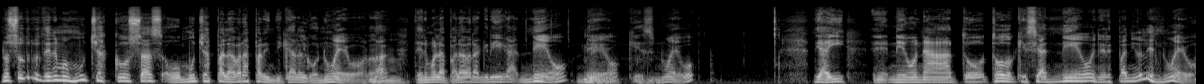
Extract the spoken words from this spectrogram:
Nosotros tenemos muchas cosas o muchas palabras para indicar algo nuevo, ¿verdad? Tenemos la palabra griega neo, neo, que es nuevo. De ahí eh, neonato, todo que sea neo en el español es nuevo.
